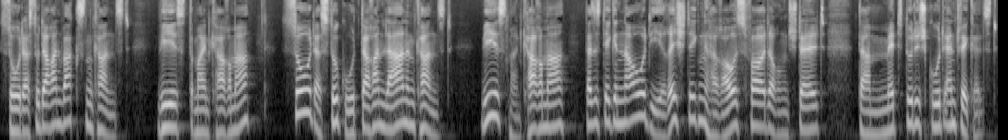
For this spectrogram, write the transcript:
So dass du daran wachsen kannst. Wie ist mein Karma? So dass du gut daran lernen kannst. Wie ist mein Karma, dass es dir genau die richtigen Herausforderungen stellt, damit du dich gut entwickelst.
